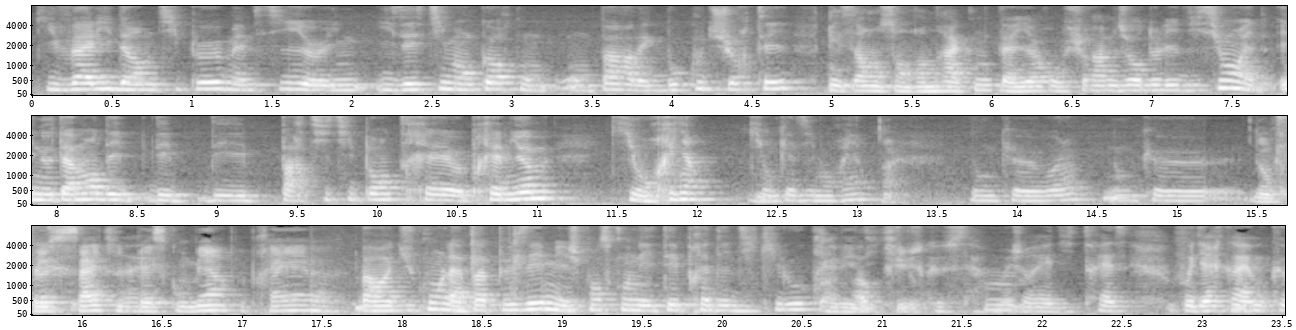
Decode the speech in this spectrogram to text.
qui valident un petit peu, même si euh, ils estiment encore qu'on part avec beaucoup de sûreté. Et ça, on s'en rendra compte d'ailleurs au fur et à mesure de l'édition, et, notamment des, des, des, participants très euh, premium qui ont rien, qui ont mmh. quasiment rien. Donc euh, voilà. Donc, euh, donc, le sac, il pèse combien à peu près euh bah, Du coup, on l'a pas pesé, mais je pense qu'on était près des 10 kilos. Près des 10 plus que ça. Moi, j'aurais dit 13. Il faut dire quand même que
